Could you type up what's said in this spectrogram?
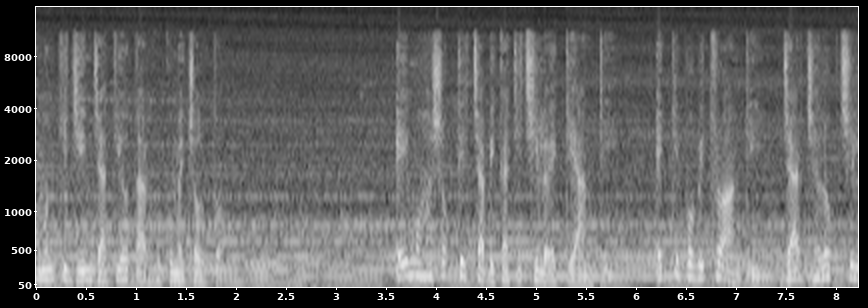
এমনকি জিন জাতীয় তার হুকুমে চলত। এই মহাশক্তির চাবিকাঠি ছিল একটি আংটি, একটি পবিত্র আংটি, যার ঝলক ছিল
